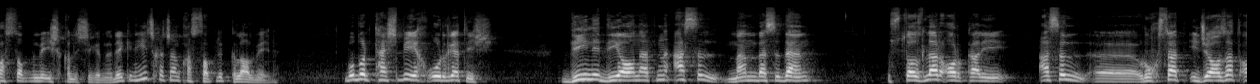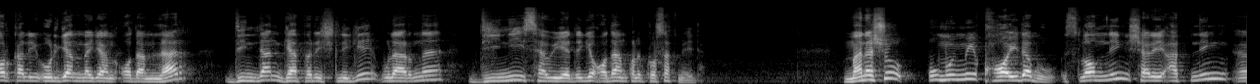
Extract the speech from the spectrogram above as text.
qassob nima ish qilishligini lekin hech qachon qassoblik qilolmaydi. Bu bir tashbeh o'rgatish. Dini diyonatni asl manbasidan ustozlar orqali asl e, ruxsat ijozat orqali o'rganmagan odamlar dindan gapirishligi ularni diniy saviyadagi odam qilib ko'rsatmaydi. Mana shu umumiy qoida bu. Islomning shariatning e,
